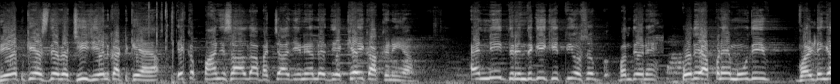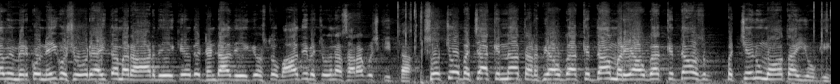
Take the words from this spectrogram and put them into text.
ਰੇਪ ਕੇਸ ਦੇ ਵਿੱਚ ਹੀ ਜੇਲ੍ਹ ਕੱਟ ਕੇ ਆਇਆ। ਇੱਕ 5 ਸਾਲ ਦਾ ਬੱਚਾ ਜਿਹਨੇ ਹਲੇ ਦੇਖਿਆ ਹੀ ਕੱਖ ਨਹੀਂ ਆ। ਇੰਨੀ ਦਰਿੰਦਗੀ ਕੀਤੀ ਉਸ ਬੰਦੇ ਨੇ। ਉਹਦੇ ਆਪਣੇ ਮੂੰਹ ਦੀ ਵਰਡਿੰਗ ਆ ਵੀ ਮੇਰੇ ਕੋਲ ਨਹੀਂ ਕੁਝ ਹੋ ਰਿਹਾ। ਸੀ ਤਾਂ ਮੈਂ ਰਾੜ ਦੇ ਕੇ, ਉਹਦੇ ਡੰਡਾ ਦੇ ਕੇ, ਉਸ ਤੋਂ ਬਾਅਦ ਦੇ ਵਿੱਚ ਉਹਦੇ ਨਾਲ ਸਾਰਾ ਕੁਝ ਕੀਤਾ। ਸੋਚੋ ਬੱਚਾ ਕਿੰਨਾ ਤੜਪਿਆ ਹੋਊਗਾ, ਕਿੱਦਾਂ ਮਰਿਆ ਹੋਊਗਾ, ਕਿੱਦਾਂ ਉਸ ਬੱਚੇ ਨੂੰ ਮੌਤ ਆਈ ਹੋਊਗੀ।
